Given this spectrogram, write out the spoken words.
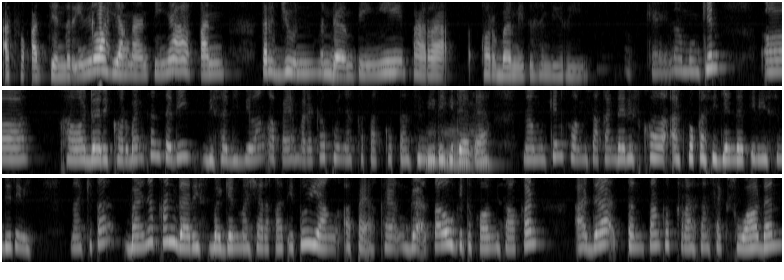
advokat gender inilah yang nantinya akan terjun mendampingi para korban itu sendiri. Oke, nah mungkin uh, kalau dari korban kan tadi bisa dibilang apa ya mereka punya ketakutan sendiri mm -hmm. gitu ya. Nah mungkin kalau misalkan dari sekolah advokasi gender ini sendiri nih, Nah, kita banyak kan dari sebagian masyarakat itu yang apa ya, kayak nggak tahu gitu kalau misalkan ada tentang kekerasan seksual dan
